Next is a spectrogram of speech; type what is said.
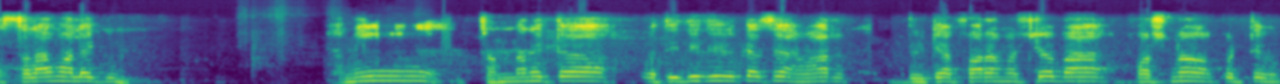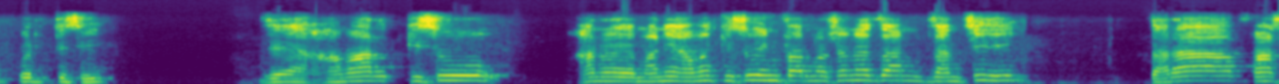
আসসালামু আলাইকুম। আমি সম্মানিত অতিথিদের কাছে আমার দুইটা পরামর্শ বা প্রশ্ন করতে করতেছি যে আমার কিছু মানে আমার কিছু ইনফরমেশনে জানছি যারা পাঁচ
